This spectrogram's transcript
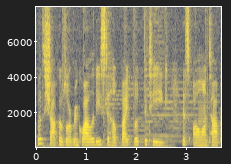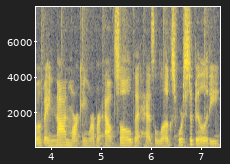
with shock absorbing qualities to help fight foot fatigue. It's all on top of a non-marking rubber outsole that has lugs for stability.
